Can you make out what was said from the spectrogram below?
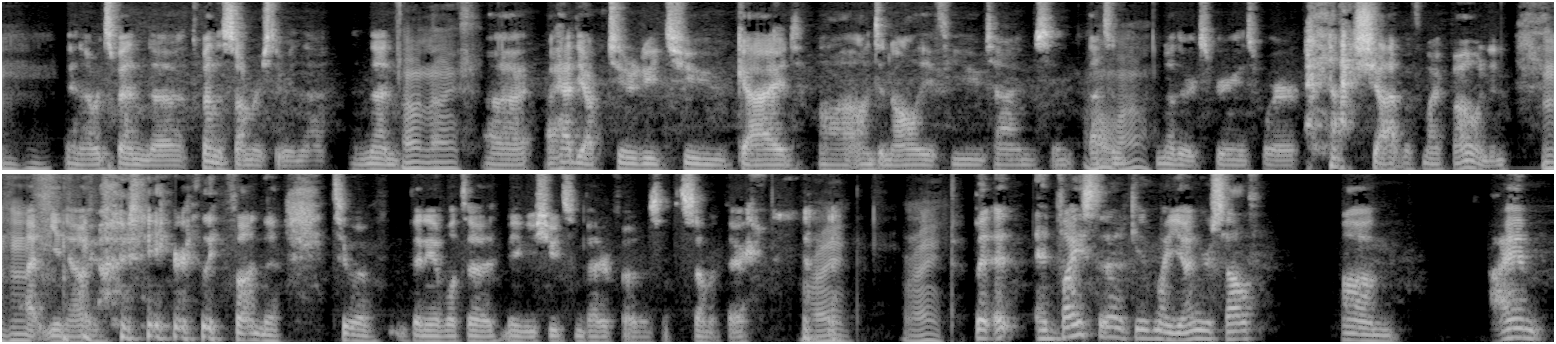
Mm-hmm. And I would spend uh, spend the summers doing that. And then, oh, nice! Uh, I had the opportunity to guide uh, on Denali a few times, and that's oh, wow. an, another experience where I shot with my phone, and mm-hmm. Uh, you know, it would be really fun to to have been able to maybe shoot some better photos at the summit there. right, right. But advice that I'd give my younger self, um, I am,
